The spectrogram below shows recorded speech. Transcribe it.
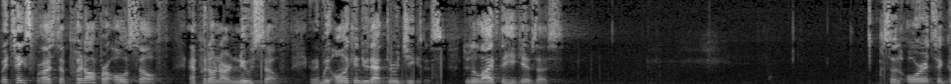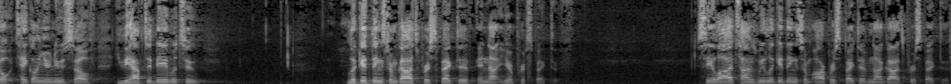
But it takes for us to put off our old self and put on our new self. And we only can do that through Jesus, through the life that He gives us. So in order to go take on your new self, you have to be able to look at things from God's perspective and not your perspective. See, a lot of times we look at things from our perspective, not God's perspective.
